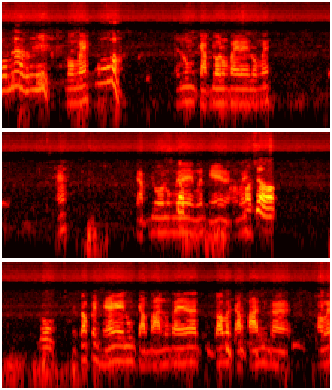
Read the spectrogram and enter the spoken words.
งมแล้วตรงนี้ลงไหมโอ้ลุงจับโยนลงไปเลยลงไหมฮะ จับโยนลงไปเลยเหมือนแหน่ะเอาไหมขอเสื้อออกจ๊อบเป็นแหไงลุงจับบานลงไปแล้วจ๊อบมาจับปลาขึ้นมาเอาไหม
